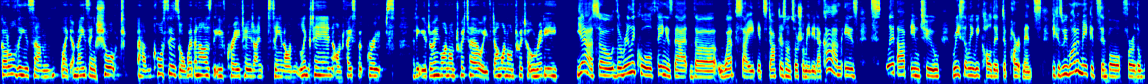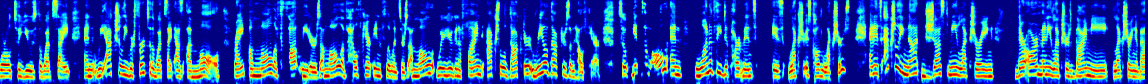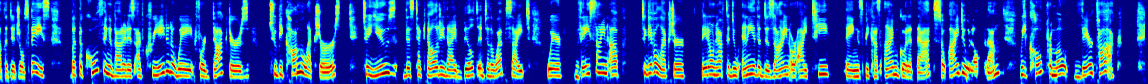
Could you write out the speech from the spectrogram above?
got all these um, like amazing short um, courses or webinars that you've created. I've seen on LinkedIn, on Facebook groups. I think you're doing one on Twitter or you've done one on Twitter already. Yeah. So the really cool thing is that the website, it's doctorsonsocialmedia.com is split up into recently we called it departments because we want to make it simple for the world to use the website. And we actually refer to the website as a mall, right? A mall of thought leaders, a mall of healthcare influencers, a mall where you're going to find actual doctor, real doctors in healthcare. So it's a mall. And one of the departments is lecture is called lectures. And it's actually not just me lecturing. There are many lectures by me lecturing about the digital space. But the cool thing about it is I've created a way for doctors to become lecturers, to use this technology that I built into the website where they sign up to give a lecture. They don't have to do any of the design or IT things because I'm good at that. So I do it all for them. We co-promote their talk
